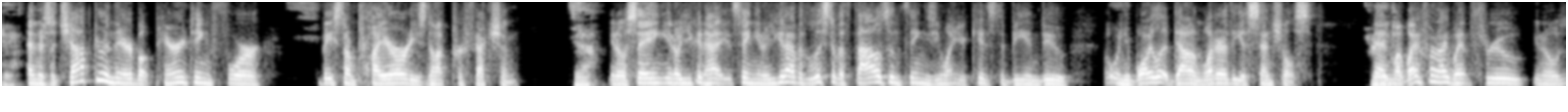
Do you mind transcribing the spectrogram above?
Okay. And there's a chapter in there about parenting for based on priorities, not perfection Yeah. you know saying you know you can have saying you know you can have a list of a thousand things you want your kids to be and do but when you boil it down what are the essentials Right. and my wife and i went through you know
